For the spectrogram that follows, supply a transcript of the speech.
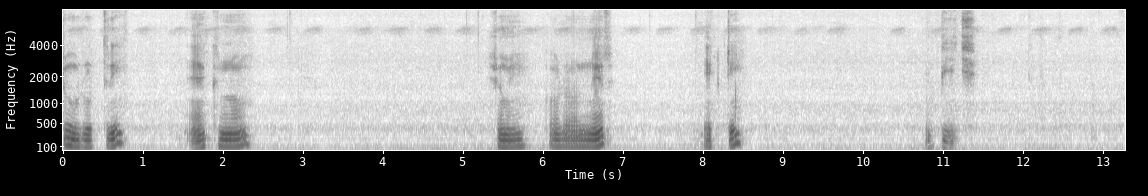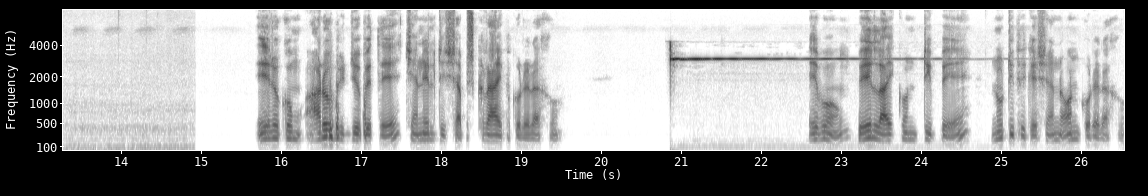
টু রুট থ্রি, এক নং সমীকরণের একটি বীজ এরকম আরও ভিডিও পেতে চ্যানেলটি সাবস্ক্রাইব করে রাখো। এবং বেল আইকন টিপে নোটিফিকেশন অন করে রাখো।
